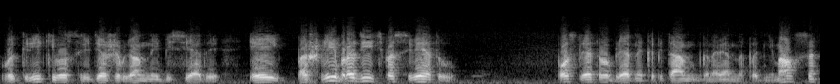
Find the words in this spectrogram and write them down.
выкрикивал среди оживленной беседы «Эй, пошли бродить по свету!» После этого бледный капитан мгновенно поднимался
